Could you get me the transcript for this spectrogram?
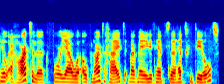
heel erg hartelijk voor jouw eh, openhartigheid. Waarmee je dit hebt, uh, hebt gedeeld.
